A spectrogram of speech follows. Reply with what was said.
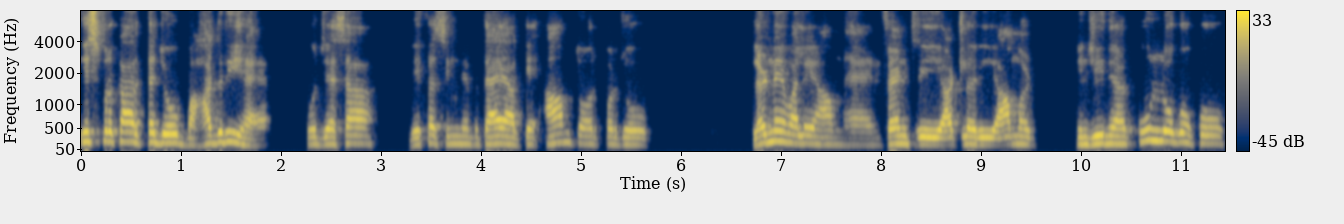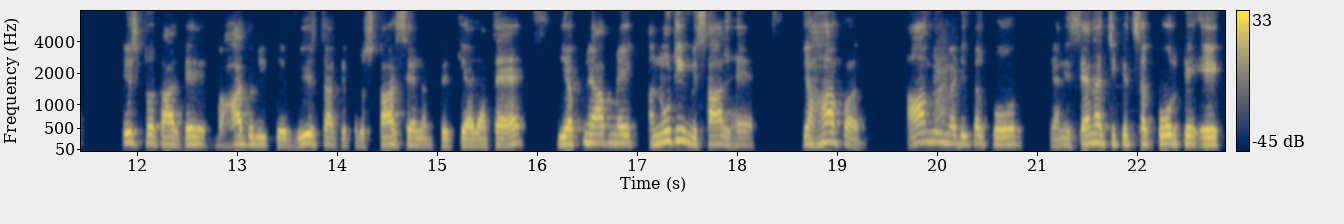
इस प्रकार का जो बहादुरी है, वो जैसा रेखा सिंह ने बताया कि आमतौर पर जो लड़ने वाले आम हैं इन्फेंट्री आर्टलरी आर्मड इंजीनियर उन लोगों को इस प्रकार के बहादुरी के, वीरता के पुरस्कार से अलंकृत किया जाता है। ये अपने आप में एक अनूठी मिसाल है, जहाँ पर आर्मी मेडिकल कोर यानी सेना चिकित्सा कोर के एक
